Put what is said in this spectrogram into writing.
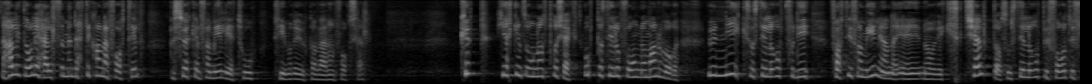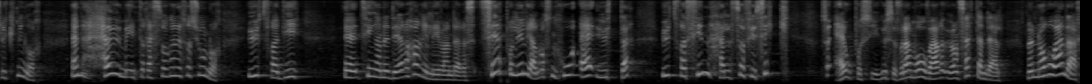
jeg har litt dårlig helse, men dette kan jeg få til. Besøk en familie to timer i uka være en forskjell. KUP, Kirkens ungdomsprosjekt, opp og stille opp for ungdommene våre. Unik som stiller opp for de fattige familiene i Norge. Shelter som stiller opp i forhold til flyktninger. En haug med interesseorganisasjoner ut fra de eh, tingene dere har i livene deres. Se på Lillian, hvordan hun er ute. Ut fra sin helse og fysikk så er hun på sykehuset, for der må hun være uansett en del. Men når hun er der,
